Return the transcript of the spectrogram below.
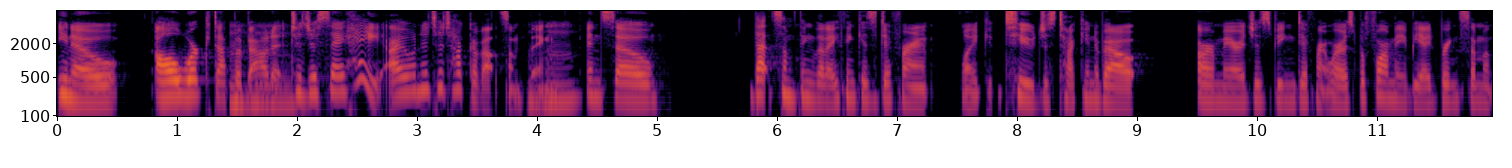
you know, all worked up about it, Mhm. to just say, hey, I wanted to talk about something. Mhm. And so that's something that I think is different, like, to just talking about our marriages being different. Whereas before, maybe I'd bring some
